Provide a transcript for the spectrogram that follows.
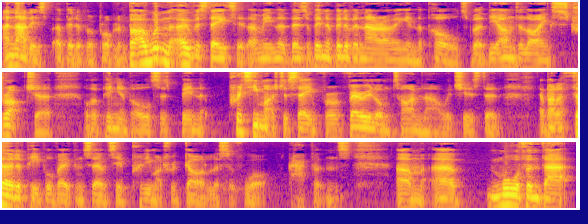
And that is a bit of a problem. But I wouldn't overstate it. I mean, there's been a bit of a narrowing in the polls, but the underlying structure of opinion polls has been pretty much the same for a very long time now, which is that about a third of people vote Conservative, pretty much regardless of what happens. Um, uh, more than that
